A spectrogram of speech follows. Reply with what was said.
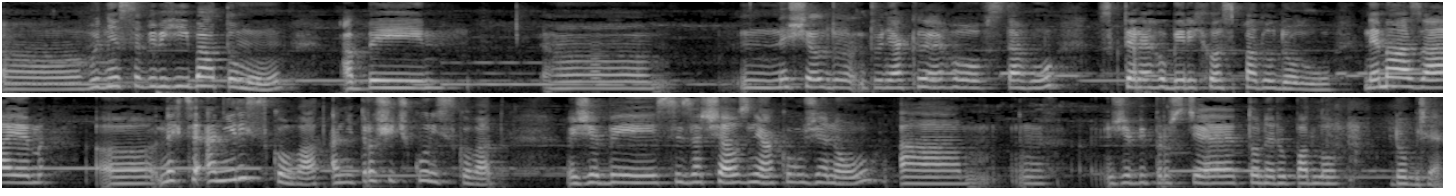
Uh, hodně se vyhýbá tomu, aby uh, nešel do, do nějakého vztahu, z kterého by rychle spadl dolů. Nemá zájem, uh, nechce ani riskovat, ani trošičku riskovat, že by si začal s nějakou ženou a uh, že by prostě to nedopadlo dobře,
